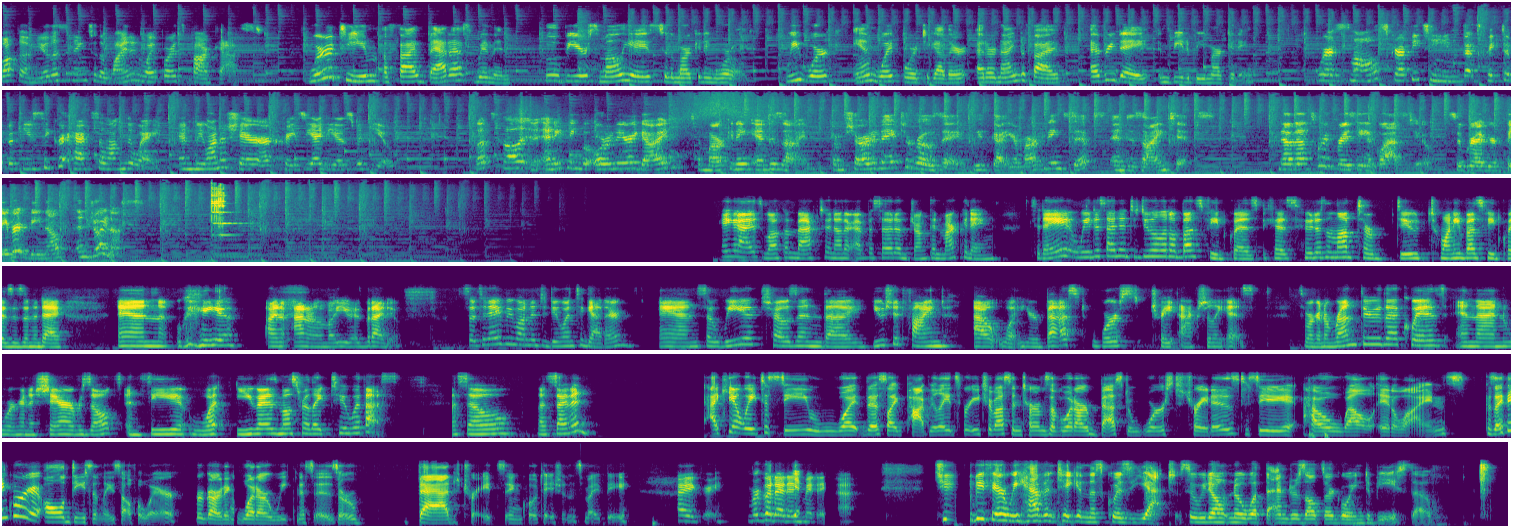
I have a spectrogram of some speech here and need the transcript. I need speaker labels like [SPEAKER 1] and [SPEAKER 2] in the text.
[SPEAKER 1] welcome. You're listening to the Wine and Whiteboards podcast.
[SPEAKER 2] We're a team of five badass women who will be your sommeliers to the marketing world. We work and whiteboard together at our 9 to 5 every day in B2B marketing.
[SPEAKER 3] We're a small, scrappy team that's picked up a few secret hacks along the way, and we want to share our crazy ideas with you.
[SPEAKER 4] Let's call it an anything but ordinary guide to marketing and design. From Chardonnay to Rosé, we've got your marketing sips and design tips.
[SPEAKER 5] Now that's worth raising a glass to. So grab your favorite vino and join us.
[SPEAKER 1] Hey guys, welcome back to another episode of Drunken Marketing. Today we decided to do a little BuzzFeed quiz because who doesn't love to do 20 BuzzFeed quizzes in a day? And we, I, I don't know about you guys, but I do. So today we wanted to do one together. And so we have chosen the you should find out what your best worst trait actually is. So we're going to run through the quiz and then we're going to share our results and see what you guys most relate to with us. So let's dive in.
[SPEAKER 6] I can't wait to see what this like populates for each of us in terms of what our best worst trait is to see how well it aligns. Because I think we're all decently self aware regarding what our weaknesses or bad traits in quotations might be.
[SPEAKER 3] I agree. We're good at admitting that.
[SPEAKER 2] To be fair, we haven't taken this quiz yet, so we don't know what the end results are going to be. So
